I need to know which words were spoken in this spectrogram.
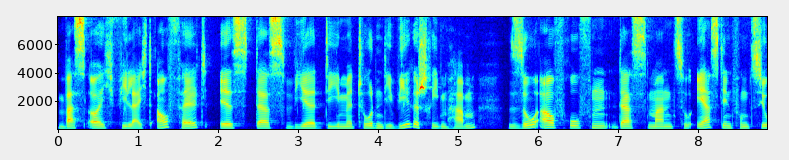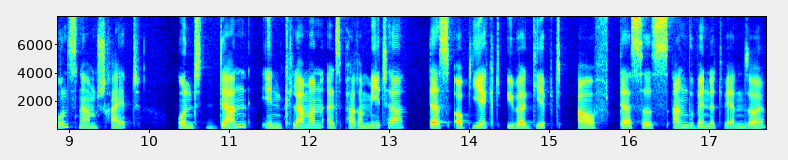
Was euch vielleicht auffällt, ist, dass wir die Methoden, die wir geschrieben haben, so aufrufen, dass man zuerst den Funktionsnamen schreibt und dann in Klammern als Parameter das Objekt übergibt, auf das es angewendet werden soll.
